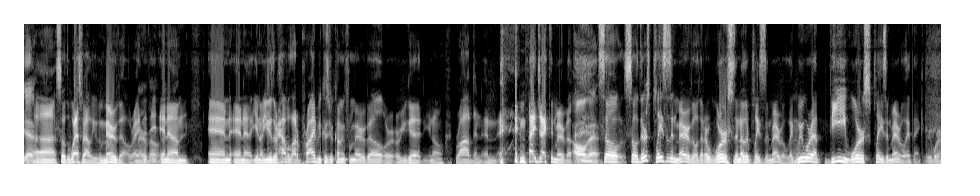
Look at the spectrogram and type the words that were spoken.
Yeah. Uh, so the West Valley, the Maryvale, right? Maryvale, and, go. um. And and uh, you know you either have a lot of pride because you're coming from Maryvale, or, or you get you know robbed and, and, and hijacked in Maryvale. All that. So so there's places in Maryvale that are worse than other places in Maryvale. Like Mm-hmm. we were at the worst place in Maryvale, I think. We were.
